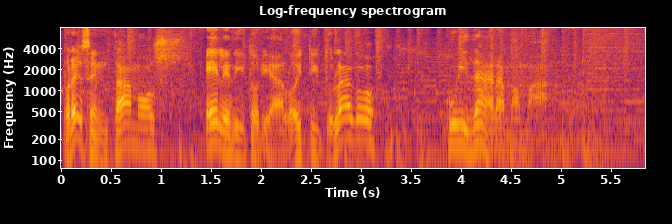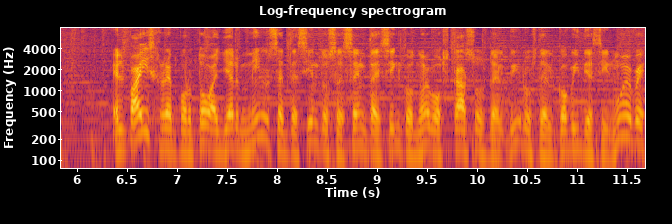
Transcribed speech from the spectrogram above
presentamos el editorial hoy titulado Cuidar a mamá. El país reportó ayer 1.765 nuevos casos del virus del COVID-19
